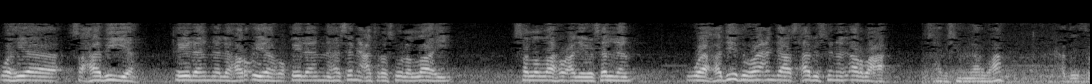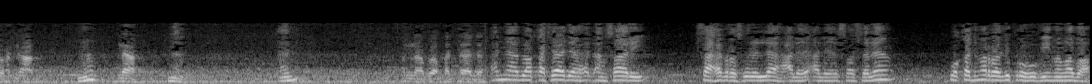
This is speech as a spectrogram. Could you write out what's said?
وهي صحابية. قيل إن لها رؤية وقيل أنها سمعت رسول الله صلى الله عليه وسلم. وحديثها عند أصحاب السنن الأربعة. أصحاب السنن الأربعة. حديثها نعم. نعم. نعم. عن أن أبا قتادة. أن أبا قتادة الأنصاري صاحب رسول الله عليه الصلاة والسلام وقد مر ذكره فيما مضى.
